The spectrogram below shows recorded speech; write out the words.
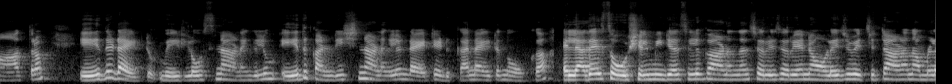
മാത്രം ഏത് ഡയറ്റും വെയിറ്റ് ലോസിനാണെങ്കിലും ഏത് കണ്ടീഷനാണെങ്കിലും ഡയറ്റ് എടുക്കാനായിട്ട് നോക്കുക. അല്ലാതെ സോഷ്യൽ മീഡിയാസിൽ കാണുന്ന ചെറിയ ചെറിയ നോളജ് വെച്ചിട്ടാണ് നമ്മൾ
